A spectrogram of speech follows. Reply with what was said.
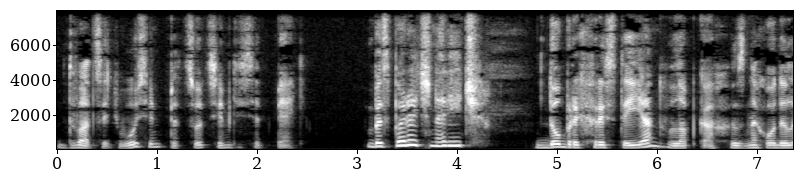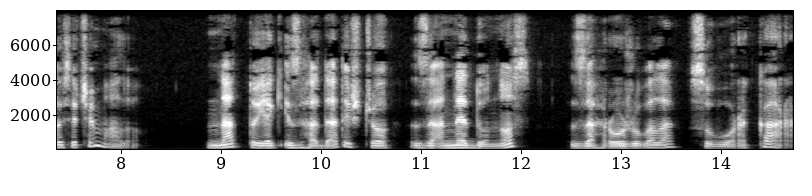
28575. Безперечна річ, добрих християн в лапках знаходилося чимало. Надто як і згадати, що за недонос загрожувала сувора кара.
